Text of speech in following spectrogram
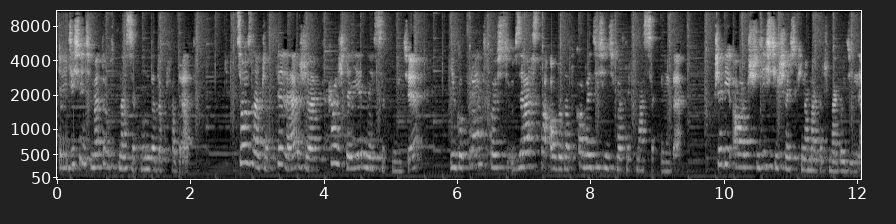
czyli 10 metrów na sekundę do kwadratu. Co oznacza tyle, że w każdej jednej sekundzie jego prędkość wzrasta o dodatkowe 10 metrów na sekundę, czyli o 36 km na godzinę.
